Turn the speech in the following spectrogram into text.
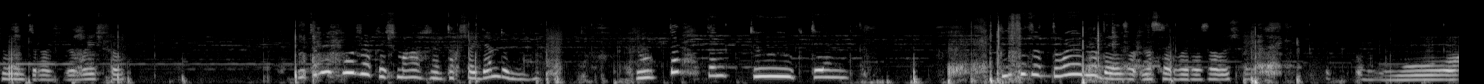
чому він зараз вже вийшов? Ну там не дуже якийсь магазин, так що йдемо до нього. Тук-тик-тик-тук-тик. Тільки тут двоє людей на сервері залишилось. Вау.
